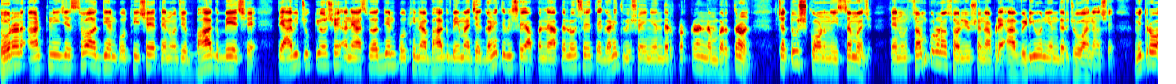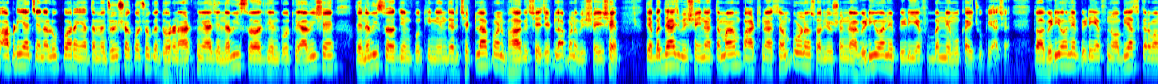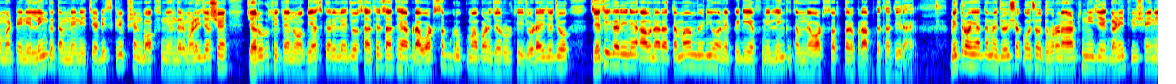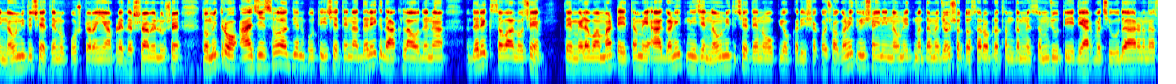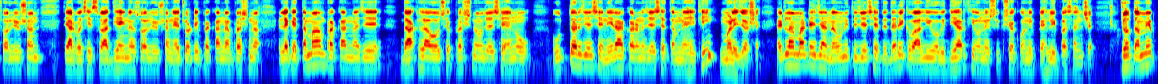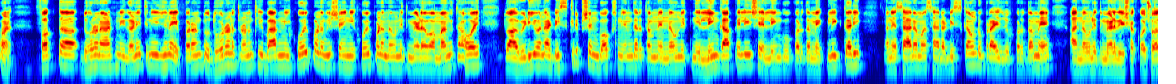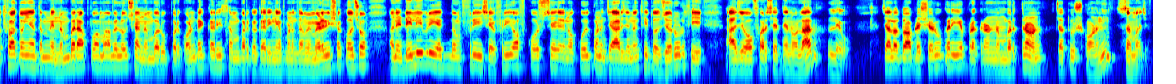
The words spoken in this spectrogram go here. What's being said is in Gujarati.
ધોરણ આઠની જે સ્વ અધ્યયન પોથી છે, તેનો જે ભાગ બે છે, તે આવી ચૂક્યો છે અને આ સ્વ અધ્યયન પોથીના ભાગ બેમાં જે ગણિત વિષય આપણને આપેલો છે, તે ગણિત વિષયની અંદર પ્રકરણ નંબર ત્રણ, ચતુષ્કોણની સમજ, તેનું સંપૂર્ણ સોલ્યુશન આપણે આ વિડીયોની અંદર જોવાના છે. મિત્રો, આપણી આ ચેનલ ઉપર અહીંયા તમે જોઈ શકો છો કે ધોરણ આઠની આ જે નવી સ્વ અધ્યયન પોથી આવી છે, તે નવી સ્વ અધ્યયન પોથીની અંદર જેટલા પણ ભાગ છે, જેટલા પણ વિષય છે, તે બધા જ વિષયના તમામ પાઠના સંપૂર્ણ સોલ્યુશનના વીડિયો અને પીડીએફ બંને મુકાઈ ચૂક્યા છે. તો આ વીડિયો અને પીડીએફનો અભ્યાસ કરવા માટેની લિંક તમને નીચે ડિસ્ક્રિપ્શન બોક્સની અંદર મળી જશે. જરૂરથી તેનો અભ્યાસ કરી લેજો. સાથે સાથે આપણા વોટ્સઅપ ગ્રુપમાં પણ જરૂરથી જોડાઈ જજો. જેથી કરીને આવનારા તમામ વીડિયો અને પીડીએફની લિંક તમને વોટ્સઅપ પર પ્રાપ્ત થતી રહે. મિત્રો, અહીંયા તમે જોઈ શકો છો ધોરણ આઠની જે ગણિત વિષયની નવનીત છે, તેનું પોસ્ટર અહીંયા આપણે દર્શાવેલું છે. તો મિત્રો, આ જે સ્વ અધ્યયન પોથી છે, તેના દરેક દાખલાઓ, તેના દરેક સવાલો છે તે મેળવવા માટે તમે આ ગણિતની જે નવનીત છે તેનો ઉપયોગ કરી શકો છો. ગણિત વિષયની નવનીતમાં તમે જોશો તો સર્વપ્રથમ તમને સમજૂતી, ત્યાર પછી ઉદાહરણના સોલ્યુશન, ત્યાર પછી સ્વાધ્યાયના સોલ્યુશન એચઓટી પ્રકારના પ્રશ્ન, એટલે કે તમામ પ્રકારના જે દાખલાઓ છે, પ્રશ્નો જે છે, એનું ઉત્તર જે છે, નિરાકરણ જે છે, તમને અહીંથી મળી જશે. એટલા માટે જ નવનીત જે છે તે દરેક વાલીઓ, વિદ્યાર્થીઓ અને શિક્ષકોની પહેલી પસંદ છે. જો તમે પણ ફક્ત ધોરણ આઠની ગણિતની જ નહીં, પરંતુ ધોરણ ત્રણથી બારની કોઈ પણ વિષયની, કોઈ પણ નવનીત મેળવવા માંગતા હોય, તો આ વિડીયોના ડિસ્ક્રિપ્શન બોક્સની અંદર તમને નવનીતની લિંક આપેલી છે. લિંક ઉપર તમે ક્લિક કરી અને સારામાં સારા ડિસ્કાઉન્ટ પ્રાઇસ ઉપર તમે આ નવનીત મેળવી શકો છો. અથવા તો અહીંયા તમને નંબર આપવામાં આવેલો છે. આ નંબર ઉપર કોન્ટેક્ટ કરી સંપર્ક કરીને પણ તમે મેળવી શકો છો. અને ડિલિવરી એકદમ ફ્રી છે. ફ્રી ઓફ કોસ્ટ છે. એનો કોઈ પણ ચાર્જ નથી. તો જરૂરથી આ જે ઓફર છે તેનો લાભ લેવો. ચાલો તો આપણે શરૂ કરીએ પ્રકરણ નંબર ત્રણ, ચતુષ્કોણની સમજ.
